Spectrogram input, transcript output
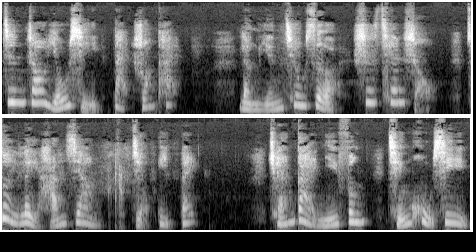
今朝有喜待霜开。冷吟秋色诗千首，醉泪含香酒一杯。泉盖泥封情互惜，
